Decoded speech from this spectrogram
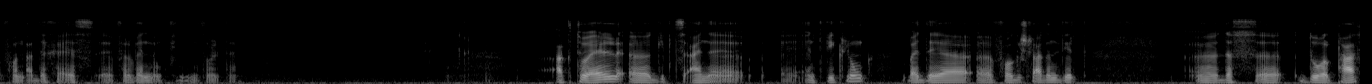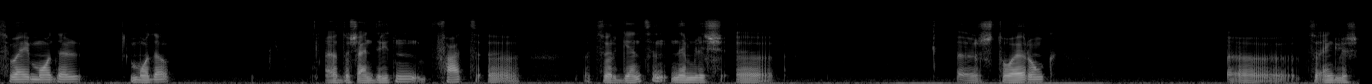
von ADHS Verwendung finden sollte. Aktuell äh, gibt es eine Entwicklung, bei der äh, vorgeschlagen wird, äh, das Dual Pathway Model, Model durch einen dritten Pfad zu ergänzen, nämlich Steuerung zu Englisch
